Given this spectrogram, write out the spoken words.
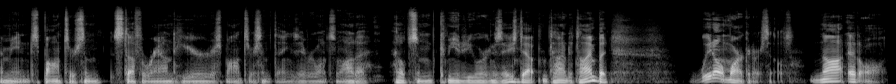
I mean, sponsor some stuff around here, or sponsor some things every once in a while to help some community organizations out from time to time, but we don't market ourselves, not at all.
